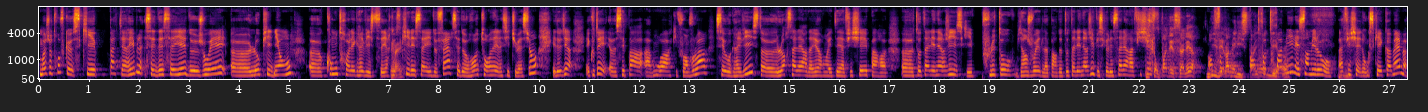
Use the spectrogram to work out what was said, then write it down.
Moi, je trouve que ce qui est pas terrible, c'est d'essayer de jouer euh, l'opinion euh, contre les grévistes. C'est-à-dire que ce qu'il essaye de faire, c'est de retourner la situation et de dire, écoutez, euh, c'est pas à moi qu'il faut en vouloir, c'est aux grévistes. Euh, leurs salaires, d'ailleurs, ont été affichés par euh, Total Energy, ce qui est plutôt bien joué de la part de Total Energy, puisque les salaires affichés Ils sont pas des salaires Entre- misérabilistes, hein, il faut entre le dire. 3 hein. 000 et 5 000 euros affichés. Donc, ce qui est quand même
